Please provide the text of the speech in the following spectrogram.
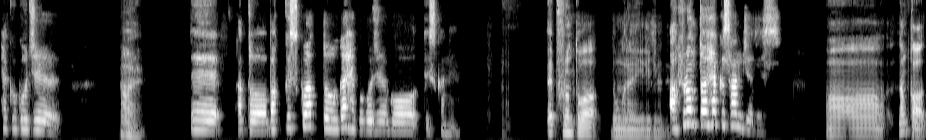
150はい。で、あと、バックスクワットが155ですかね。え、フロントはどんぐらいできるんですか？あ、フロントは130です。ああ、なんか、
